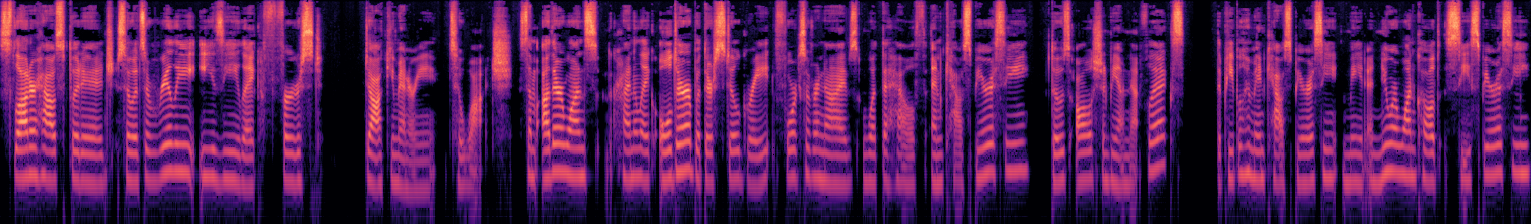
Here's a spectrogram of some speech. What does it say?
slaughterhouse footage. So it's a really easy, like, first documentary to watch. Some other ones, kind of like older, but they're still great Forks Over Knives, What the Health, and Cowspiracy. Those all should be on Netflix. The people who made Cowspiracy made a newer one called Seaspiracy.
